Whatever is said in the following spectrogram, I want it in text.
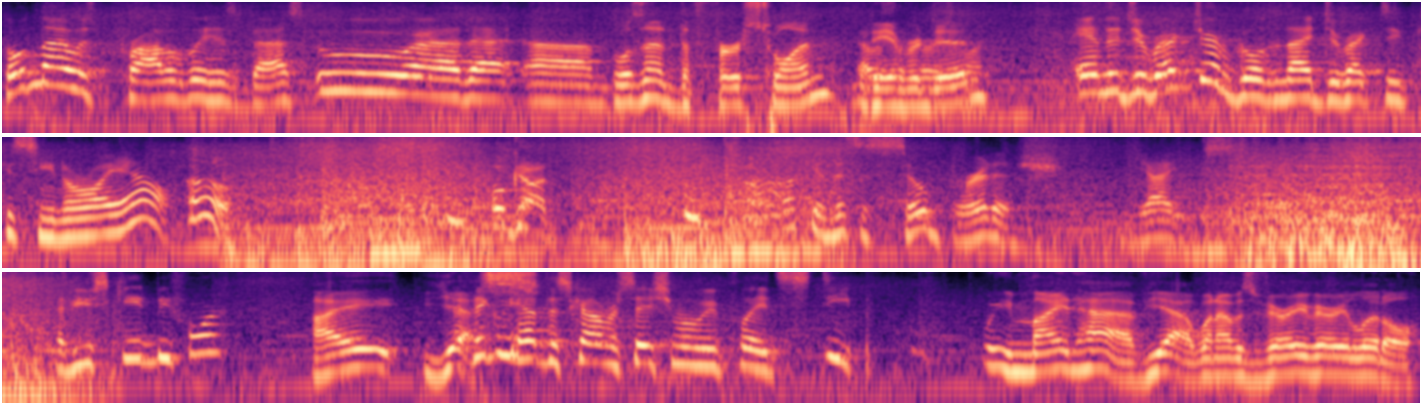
Goldeneye was probably his best. Ooh, uh, that. Um, Wasn't that the first one that the ever did? one. And the director of Goldeneye directed Casino Royale. Oh. Oh God. Fucking, this is so British. Yikes. Have you skied before? I yes. I think we had this conversation when we played Steep. We might have. Yeah, when I was very very little.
